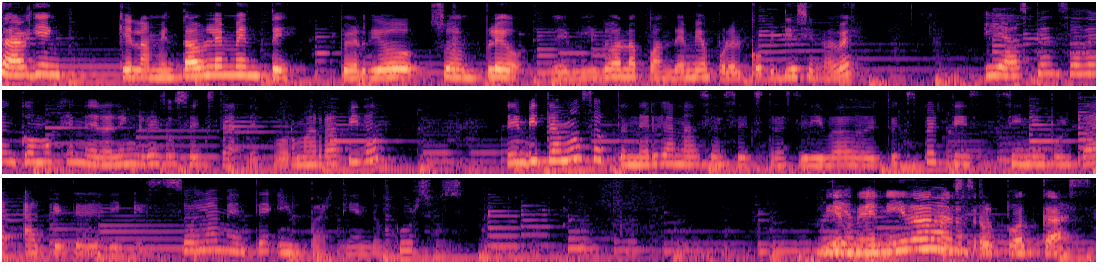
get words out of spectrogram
a alguien que lamentablemente perdió su empleo debido a la pandemia por el COVID-19? ¿Y has pensado en cómo generar ingresos extra de forma rápida? Te invitamos a obtener ganancias extras derivado de tu expertise sin importar a qué te dediques, solamente impartiendo cursos. Bienvenido a nuestro podcast.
